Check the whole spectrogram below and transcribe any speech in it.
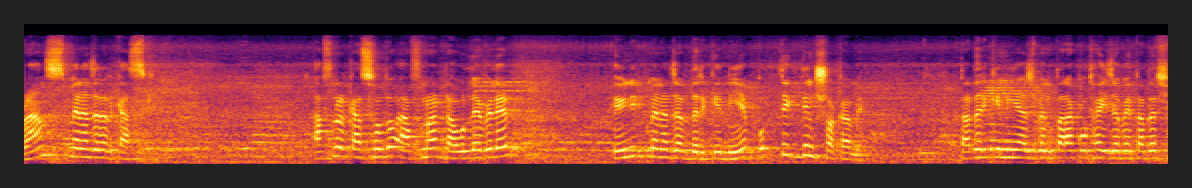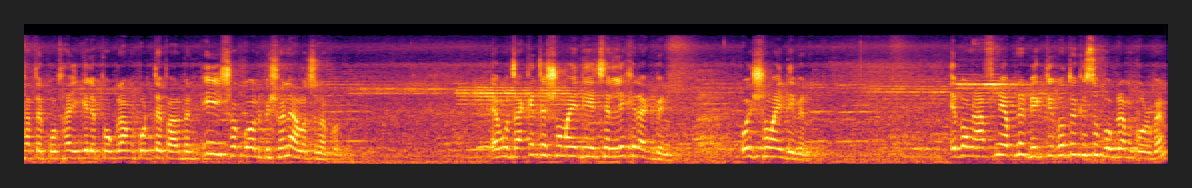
ব্রাঞ্চ ম্যানেজারের কাজ? আপনার কাজ হলো আপনার ডাউন লেভেলের ইউনিট ম্যানেজারদেরকে নিয়ে প্রত্যেক দিন সকালে তাদেরকে নিয়ে আসবেন, তারা কোথায় যাবে, তাদের সাথে কোথায় গেলে প্রোগ্রাম করতে পারবেন, এই সকল বিষয় নিয়ে আলোচনা করবেন এবং যাকে যে সময় দিয়েছেন লিখে রাখবেন, ওই সময় দিবেন এবং আপনি আপনার ব্যক্তিগত কিছু প্রোগ্রাম করবেন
